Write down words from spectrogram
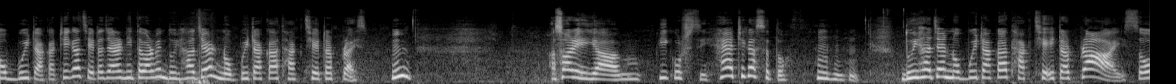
নব্বই টাকা, ঠিক আছে? এটা যারা নিতে পারবেন দুই হাজার নব্বই টাকা থাকছে এটার প্রাইস হুম? সরি কী করছি? হ্যাঁ ঠিক আছে তো। হুম হুম হুম দুই হাজার নব্বই টাকা থাকছে এটার price so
